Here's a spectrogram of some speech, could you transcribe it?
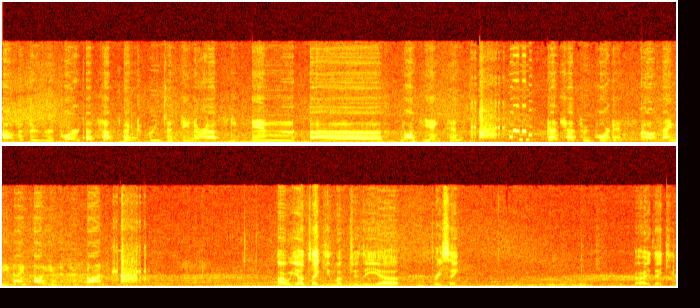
Officers report a suspect resisting arrest in uh, North Yankton. Gunshots reported. Code 99. All units respond. Alright, well y'all take him up to the uh, precinct. Alright, thank you.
